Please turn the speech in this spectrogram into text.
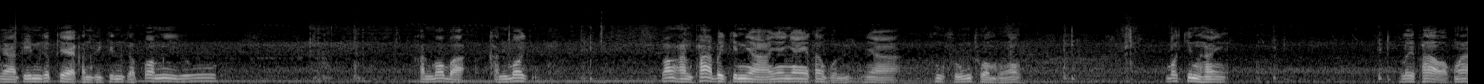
หยาตีนกับแก่ขันสิกินกับพ่อมีอยู่ขันบ่บะขันบ่วางหันผ้าไปกินหญ้าใหญ่ๆทั้งผุนหญ้าสูงถ่วมหัวบ่กินให้เลยผ้าออกมา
